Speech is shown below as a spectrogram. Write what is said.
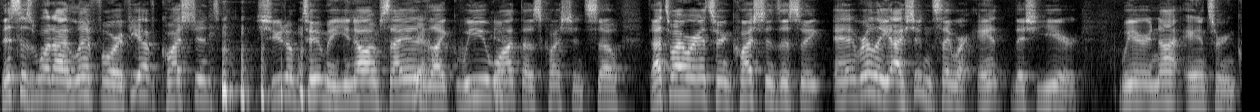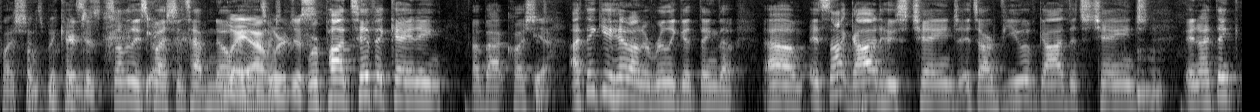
This is what I live for. If you have questions, shoot them to me. You know what I'm saying? Yeah. Like we want those questions. So that's why we're answering questions this week. And really, I shouldn't say we're ant this year. We are not answering questions because just- some of these yeah. questions have no Well, yeah, answers. we're just- we're pontificating about questions. Yeah. I think you hit on a really good thing though. Um, it's not God who's changed; it's our view of God that's changed, Mm-hmm. and I think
